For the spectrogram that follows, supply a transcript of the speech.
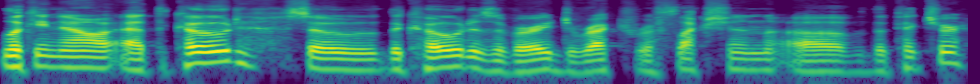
Looking now at the code. So the code is a very direct reflection of the picture.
